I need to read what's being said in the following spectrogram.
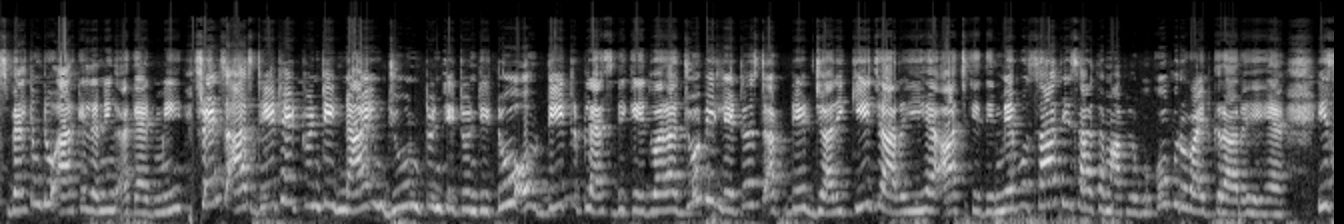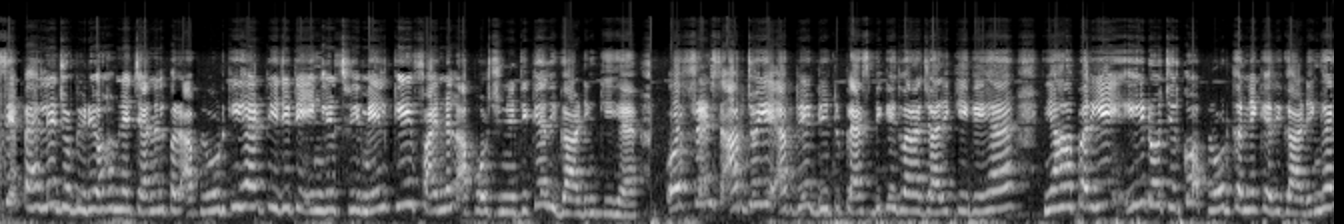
Friends welcome to R K learning academy friends आज डेट है 29 जून 2022 और डी ट्रिपल एस बी के द्वारा जो भी लेटेस्ट अपडेट जारी की जा रही है आज के दिन में, वो साथ ही साथ हम आप लोगों को प्रोवाइड करा रहे हैं। इससे पहले जो वीडियो हमने चैनल पर अपलोड की है टीजीटी इंग्लिश फीमेल की फाइनल अपॉर्चुनिटी के रिगार्डिंग की है। और फ्रेंड्स अब जो ये update D triple S B के द्वारा जारी की गई है, यहाँ पर ये ई डोचर को अपलोड करने के रिगार्डिंग है,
